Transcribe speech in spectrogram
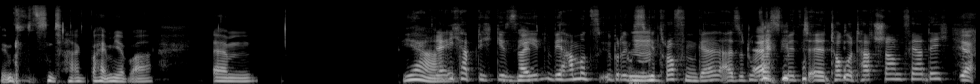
den ganzen Tag bei mir war. Ähm, ja. Ja, ich habe dich gesehen. Wir haben uns übrigens Mhm. getroffen, gell? Also du warst mit äh, Togo Touchdown fertig Ja,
